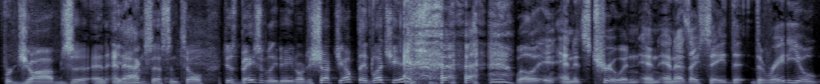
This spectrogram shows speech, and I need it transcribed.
for jobs uh, and, and Yeah. access until just basically you know to shut you up, they'd let you in. well, and it's true. And, and, and as I say, the, the radio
